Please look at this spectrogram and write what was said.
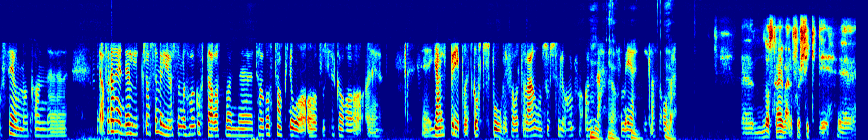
og se om man kan eh, ja, For det er en del klassemiljø som har godt av at man eh, tar godt tak nå og, forsøker å eh, eh, hjelpe dem på et godt spor i forhold til å være omsorgsfulle overfor alle mm, ja. som er mm. i klasserommet. Ja. Nå skal jeg være forsiktig. Eh,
